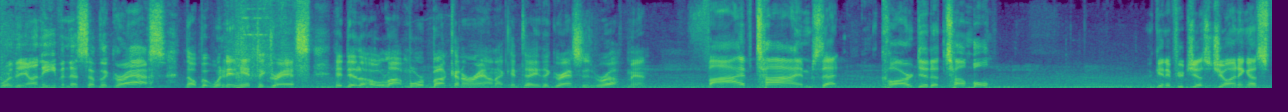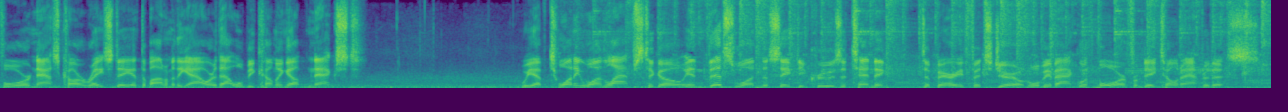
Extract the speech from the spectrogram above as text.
where the unevenness of the grass. no, but when it hit the grass, it did a whole lot more bucking around. I can tell you, the grass is rough, man. Five times that car did a tumble. Again, if you're just joining us for NASCAR race day at the bottom of the hour, that will be coming up next. We have 21 laps to go in this one. The safety crew is attending to Barry Fitzgerald. We'll be back with more from Daytona after this.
